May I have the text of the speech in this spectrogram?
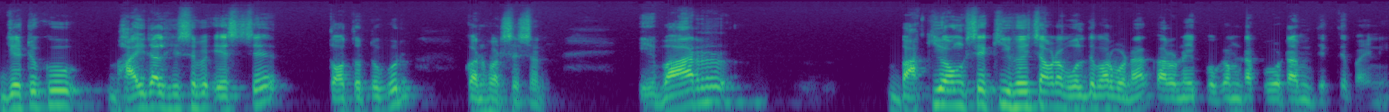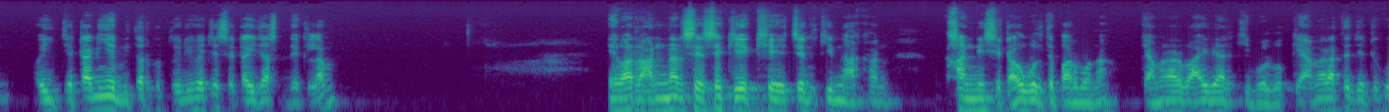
যেটুকু ভাইরাল হিসেবে এসছে, ততটুকুর কনভারসেশন এবার বাকি অংশে কি হয়েছে আমরা বলতে পারব না, কারণ এই প্রোগ্রামটা পুরোটা আমি দেখতে পাইনি। ওই যেটা নিয়ে বিতর্ক তৈরি হয়েছে সেটাই জাস্ট দেখলাম। এবার রান্নার শেষে কে খেয়েছেন, কি না খান, খাননি সেটাও বলতে পারব না। ক্যামেরার বাইরে আর কি বলব? ক্যামেরাতে যেটুকু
